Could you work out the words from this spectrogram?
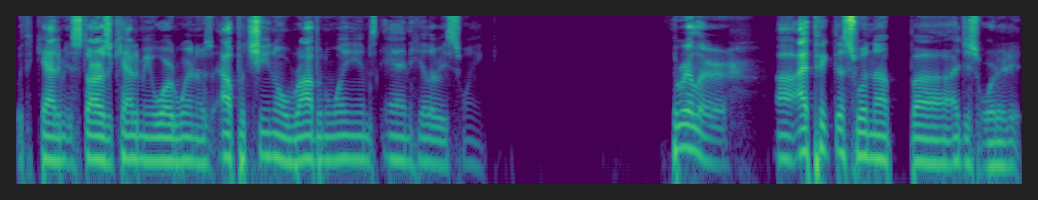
with Academy stars Academy Award winners Al Pacino, Robin Williams, and Hilary Swank. Thriller. Uh, I picked this one up. Uh, I just ordered it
